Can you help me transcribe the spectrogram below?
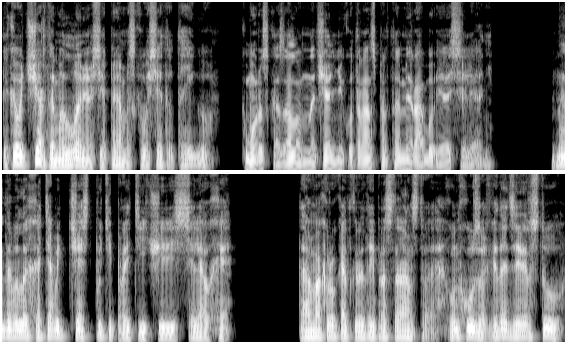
Какого черта мы ломимся прямо сквозь эту тайгу? — хмуро сказал он начальнику транспорта Мирабу и Оселяне. — Надо было хотя бы часть пути пройти через Селяухе. Там вокруг открытое пространство. Хунхузов, видать, за версту.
